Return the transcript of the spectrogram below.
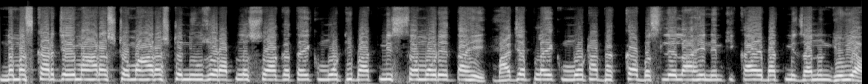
नमस्कार जय महाराष्ट्र. महाराष्ट्र न्यूजवर आपलं स्वागत आहे. एक मोठी बातमी समोर येत आहे. भाजपला एक मोठा धक्का बसलेला आहे. नेमकी काय बातमी जाणून घेऊया.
